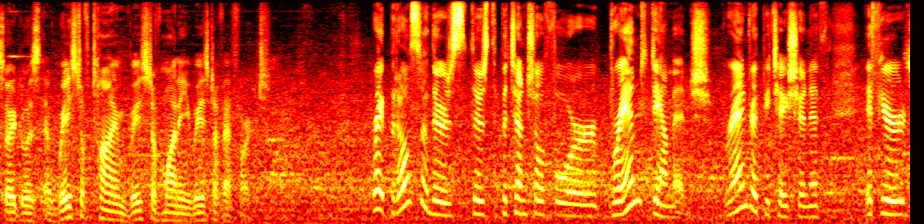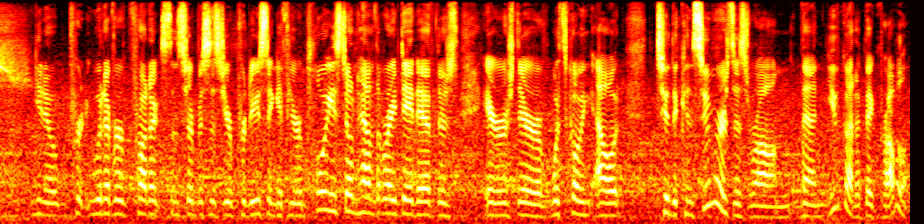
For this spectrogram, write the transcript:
So it was a waste of time, waste of money, waste of effort. Right, but also there's there's the potential for brand damage, brand reputation. If if you're, you know, whatever products and services you're producing, if your employees don't have the right data, if there's errors there, of what's going out to the consumers is wrong, then you've got a big problem.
